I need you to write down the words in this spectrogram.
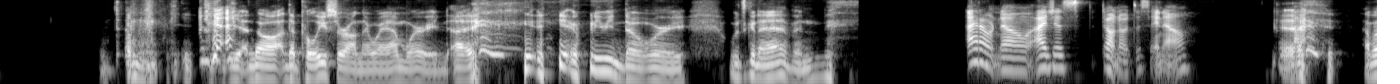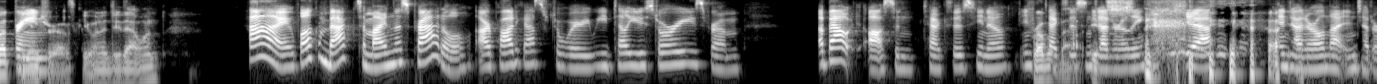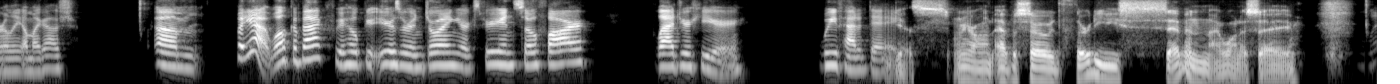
yeah, no, the police are on their way. I'm worried. I, what do you mean? Don't worry. What's gonna happen? I don't know. I just don't know what to say now. How about the Brain intro? You want to do that one? Hi, welcome back to Mindless Prattle, our podcast where we tell you stories from about Austin, Texas. You know, in From Texas about, and yes. generally. Yeah. in general, not in generally. Oh my gosh. Um, but yeah, welcome back. We hope your ears are enjoying your experience so far. Glad you're here. We've had a day. yes, we're on episode 37. I want to say.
